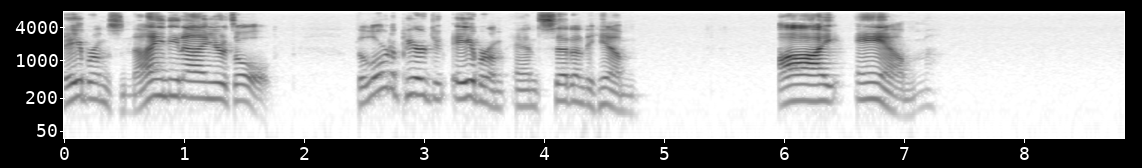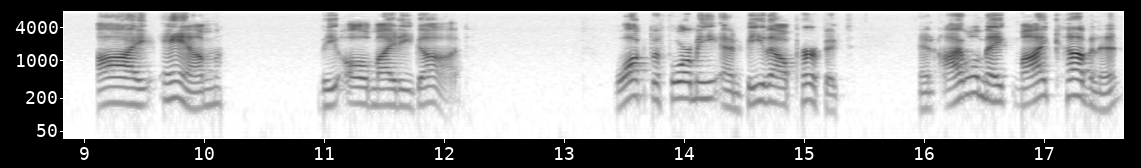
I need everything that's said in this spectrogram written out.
Abram's 99 years old. The Lord appeared to Abram and said unto him, I am, I am the Almighty God. Walk before me and be thou perfect, and I will make my covenant,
